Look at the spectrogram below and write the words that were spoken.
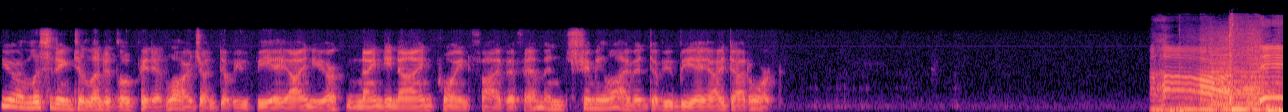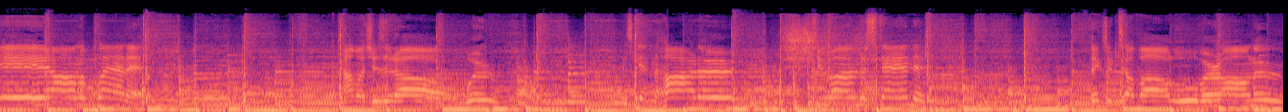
You're listening to Leonard Lopate at Large on WBAI New York 99.5 FM and streaming live at WBAI.org. A day on the planet. Things are tough all over on Earth.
